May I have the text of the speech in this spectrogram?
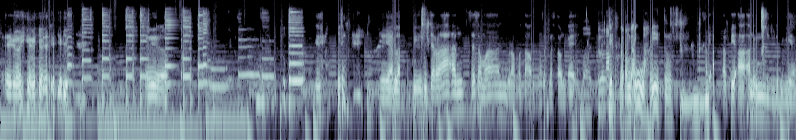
iya iya iya iya iya Iya lah di bicaraan saya samaan berapa tahun 11 tahun kayak Wah gitu. tapi Aan di dunia beginian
